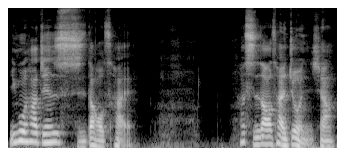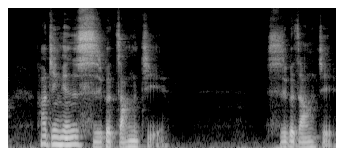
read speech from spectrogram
因为它今天是十道菜，它十道菜就很像它今天是十个章节，十个章节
